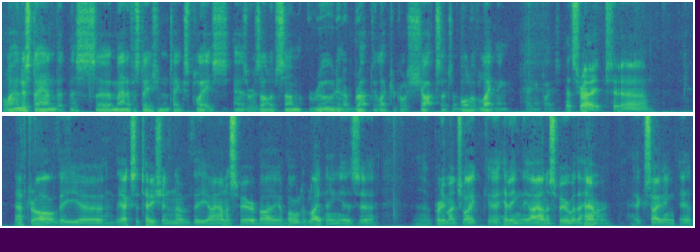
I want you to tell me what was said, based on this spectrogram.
Well, I understand that this uh, manifestation takes place as a result of some rude and abrupt electrical shock, such as a bolt of lightning taking place. That's right. Uh, after all, the uh, the excitation of the ionosphere by a bolt of lightning is uh, uh, pretty much like uh, hitting the ionosphere with a hammer, exciting it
